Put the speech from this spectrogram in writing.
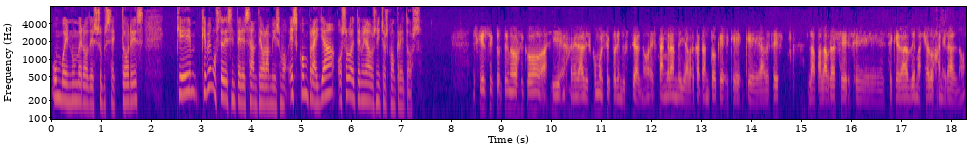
un buen número de subsectores. ¿Qué, ven ustedes interesante ahora mismo? ¿Es compra ya o solo determinados nichos concretos? Es que el sector tecnológico, así en general, es como el sector industrial, ¿no? Es tan grande y abarca tanto que, que, a veces la palabra se, se, queda demasiado general, ¿no?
